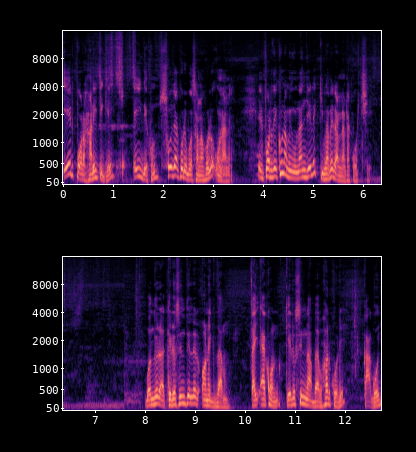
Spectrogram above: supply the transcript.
এরপর হাঁড়িটিকে এই দেখুন, সোজা করে বসানো হলো উনানে। এরপর দেখুন, আমি উনান জেলে কীভাবে রান্নাটা করছি। বন্ধুরা, কেরোসিন তেলের অনেক দাম। তাই এখন কেরোসিন না ব্যবহার করে কাগজ,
